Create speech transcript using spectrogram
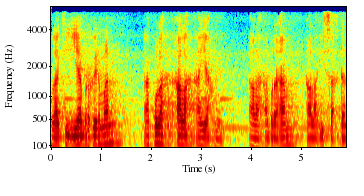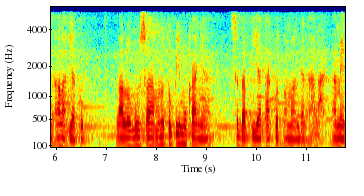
Lagi ia berfirman, Akulah Allah ayahmu, Allah Abraham, Allah Ishak dan Allah Yakub. Lalu Musa menutupi mukanya sebab ia takut memandang Allah. Amin.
